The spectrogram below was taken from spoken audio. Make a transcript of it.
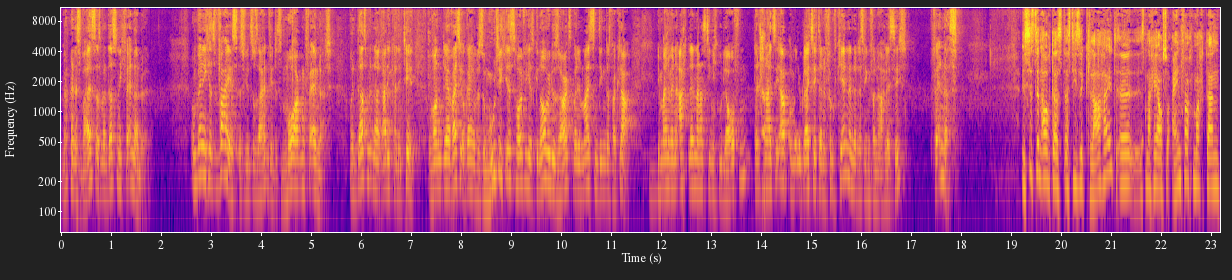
wenn man es weiß, dass man das nicht verändern will. Und wenn ich es weiß, es wird so sein, wird es morgen verändert. Und das mit einer Radikalität. Und von der weiß ich auch gar nicht, ob es so mutig ist. Häufig ist genau wie du sagst, bei den meisten Dingen, das war klar. Ich meine, wenn du acht Länder hast, die nicht gut laufen, dann schneid sie ab. Und wenn du gleichzeitig deine fünf Kernländer deswegen vernachlässigst, veränderst. Ist es denn auch, dass, dass diese Klarheit äh, es nachher auch so einfach macht, dann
